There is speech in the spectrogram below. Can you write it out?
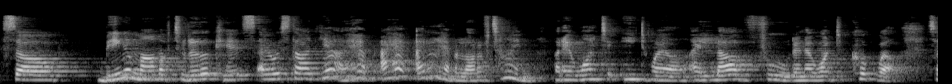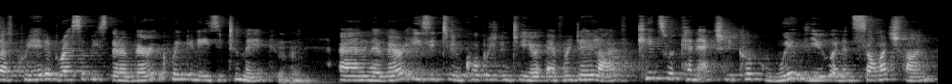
So being a mom of two little kids, I always thought, yeah, I have, I have, I don't have a lot of time, but I want to eat well. I love food and I want to cook well. So I've created recipes that are very quick and easy to make. Mm-hmm. And they're very easy to incorporate into your everyday life. Kids can actually cook with you and it's so much fun.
